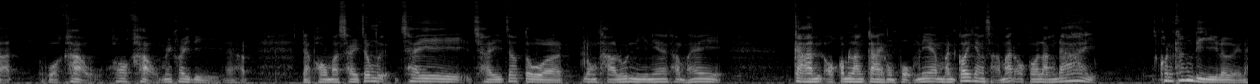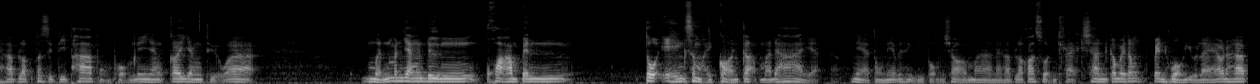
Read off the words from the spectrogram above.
ตัดหัวเข่าข้อเข่าไม่ค่อยดีนะครับ แต่พอมาใช้เจ้ามือใช้ใช้เจ้าตัวรองเท้ารุ่นนี้เนี่ยทำให้การออกกำลังกายของผมเนี่ยมันก็ยังสามารถออกกำลังได้ค่อนข้างดีเลยนะครับ แล้วประสิทธิภาพของผมเนี่ยยังก็ยังถือว่า เหมือนมันยังดึงความเป็นตัวเองสมัยก่อนกลับมาได้อะเนี่ยตรงนี้เป็นสิ่งที่ผมชอบมากนะครับ แล้วก็ส่วน traction ก็ไม่ต้องเป็นห่วงอยู่แล้วนะครับ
